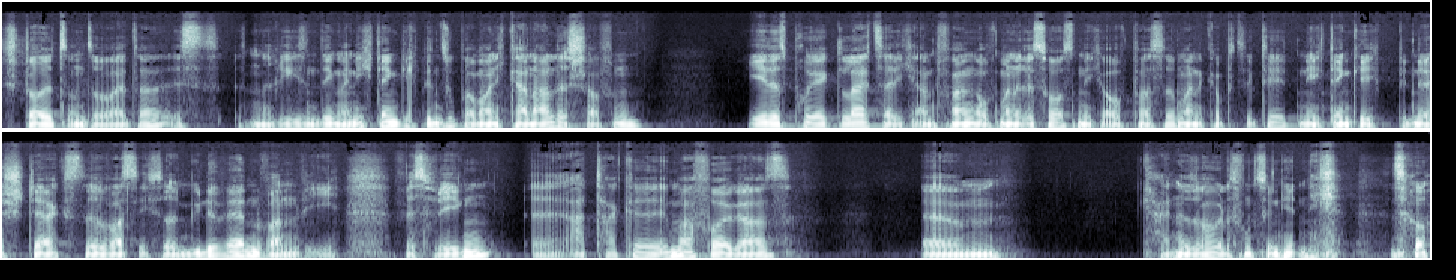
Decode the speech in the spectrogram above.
Stolz und so weiter ist ein Riesending. Wenn ich denke, ich bin Superman, ich kann alles schaffen, jedes Projekt gleichzeitig anfangen, auf meine Ressourcen nicht aufpasse, meine Kapazitäten. Ich denke, ich bin der Stärkste, was ich soll müde werden, wann, wie. Weswegen, äh, Attacke immer Vollgas. Ähm, keine Sorge, das funktioniert nicht. So,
